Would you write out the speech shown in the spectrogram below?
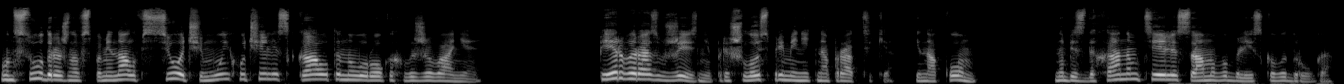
Он судорожно вспоминал все, чему их учили скауты на уроках выживания. Первый раз в жизни пришлось применить на практике. И на ком? На бездыханном теле самого близкого друга.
